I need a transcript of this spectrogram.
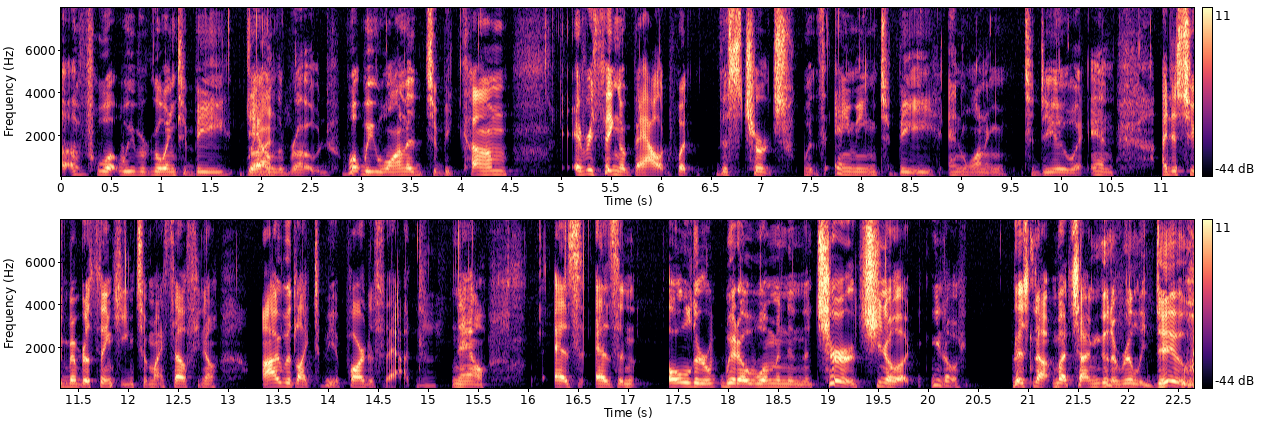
of what we were going to be down Right. the road, what we wanted to become, everything about what this church was aiming to be and wanting to do. And I just remember thinking to myself, you know, I would like to be a part of that. Now, as as an older widow woman in the church, you know, you know, there's not much I'm going to really do,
